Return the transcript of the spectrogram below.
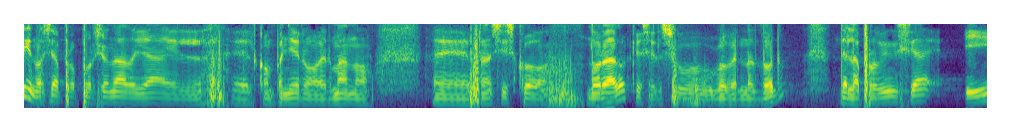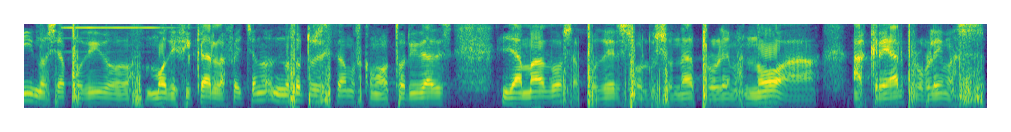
Sí, nos ha proporcionado ya el, compañero hermano eh, Francisco Dorado, que es el subgobernador de la provincia y no se ha podido modificar la fecha. Nosotros estamos como autoridades llamados a poder solucionar problemas, no a, a crear problemas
